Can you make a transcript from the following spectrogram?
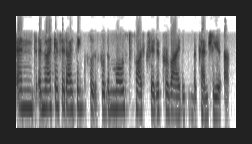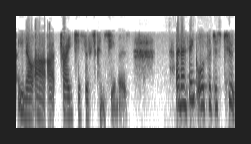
and, and like I said, I think for, for the most part, credit providers in the country, uh, you know, are, are trying to assist consumers. And I think also just two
